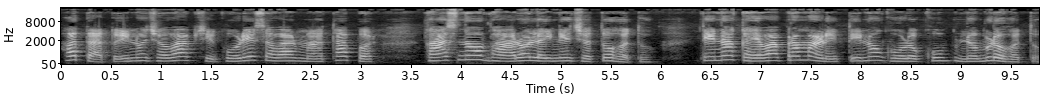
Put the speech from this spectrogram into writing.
હતા? તો એનો જવાબ છે, ઘોડે સવાર માથા પર ઘાસનો ભારો લઈને જતો હતો. તેના કહેવા પ્રમાણે તેનો ઘોડો ખૂબ નબળો હતો.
